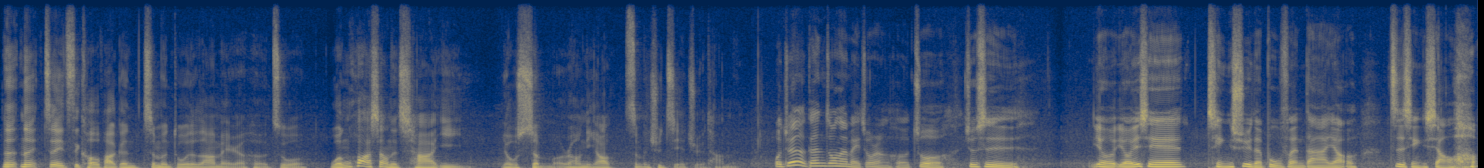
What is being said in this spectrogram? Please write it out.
那那这一次 Copa 跟这么多的拉美人合作，文化上的差异有什么？然后你要怎么去解决他们？我觉得跟中南美洲人合作，就是有有一些情绪的部分，大家要自行消化。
